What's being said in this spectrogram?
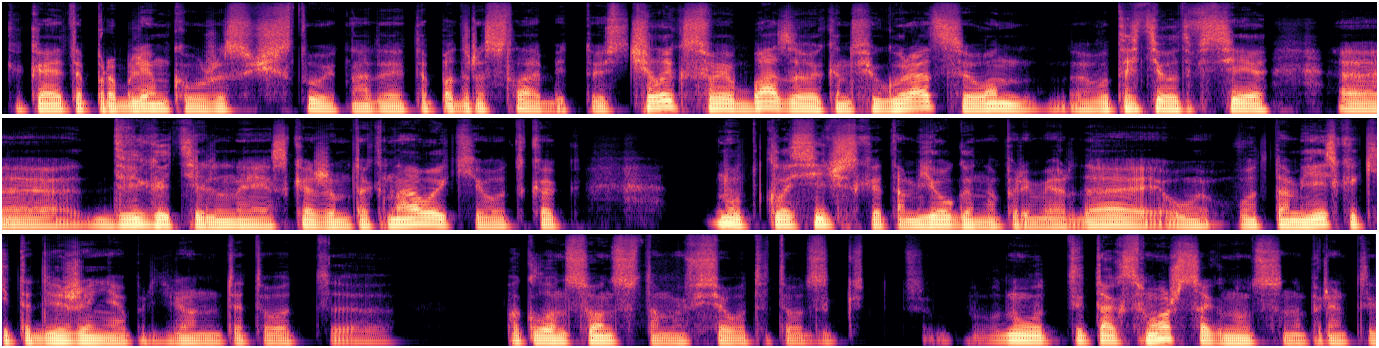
какая-то проблемка уже существует, надо это подрасслабить. То есть человек в своей базовой конфигурации, он вот эти вот все э, двигательные, скажем так, навыки, вот как ну, классическая там йога, например, да, вот там есть какие-то движения определенные, вот это вот э, поклон солнцу там и все вот это вот, ну, вот ты так сможешь согнуться, например, ты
